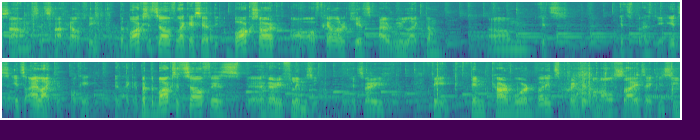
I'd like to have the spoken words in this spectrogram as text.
sounds. It's not healthy. The box itself, like I said, the box art of Heller kits, I really like them. Um, it's, it's, it's, it's, I like it. Okay, I like it. But the box itself is uh, very flimsy. It's very thick, thin cardboard, but it's printed on all sides, as you can see.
